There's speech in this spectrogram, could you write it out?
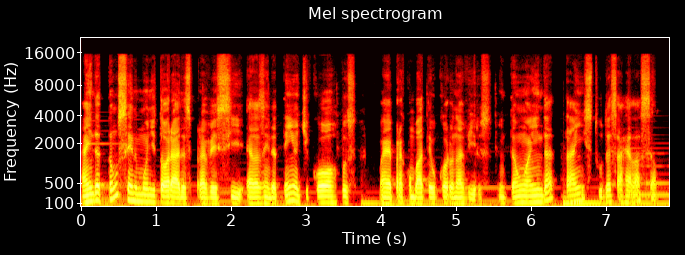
ainda estão sendo monitoradas para ver se elas ainda têm anticorpos é, para combater o coronavírus. Então ainda está em estudo essa relação.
